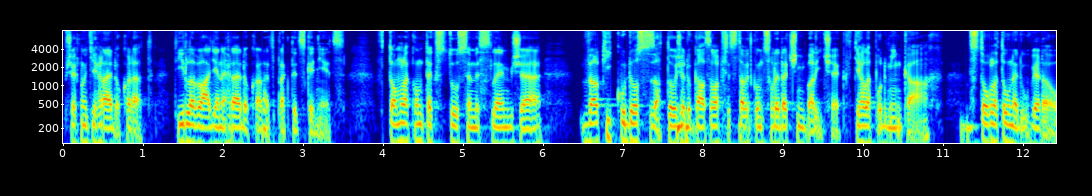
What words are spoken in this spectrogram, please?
Všechno ti hraje do karet. Týhle vládě nehraje do karet prakticky nic. V tomhle kontextu si myslím, že velký kudos za to, že dokázala představit konsolidační balíček v těchto podmínkách s touhletou nedůvěrou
